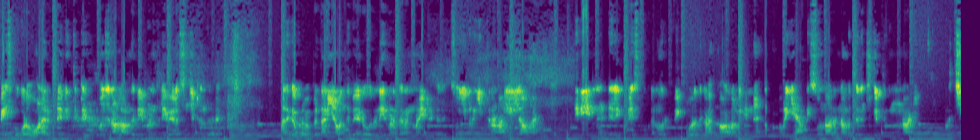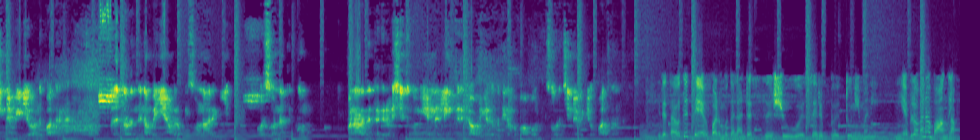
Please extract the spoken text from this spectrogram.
ஃபேஸ்புக்கோட ஓனர்கிட்ட வித்துட்டு கொஞ்ச நாள் அந்த நிறுவனத்திலேயே வேலை செஞ்சுட்டு இருந்தாரு. அதுக்கப்புறம் இப்ப தனியா வந்து வேற ஒரு நிறுவனத்தை ரன் பண்ணிட்டு இருக்காரு. ஸோ இவருக்கு இத்தனை நாள் இல்லாம திடீர்னு டெலிட் ஃபேஸ்புக்னு ஒரு ட்வீட் போடுறதுக்கான காரணம் என்ன? அவர் ஏன் அப்படி சொன்னாருன்னு நம்ம தெரிஞ்சுக்கிறதுக்கு முன்னாடி ஒரு சின்ன வீடியோ வந்து பாத்துருங்க அதை தொடர்ந்து நம்ம ஏன் அவர் அப்படி சொன்னாரு? அவர் சொன்னதுக்கும் இப்போ நடந்துட்டு இருக்கிற விஷயத்துக்கும் என்ன லிங்க் இருக்கு அப்படிங்கிறத பத்தி நம்ம பார்ப்போம். ஸோ ஒரு சின்ன வீடியோ பார்த்துருங்க இதை தவிர்த்து தேவைப்படும் போதெல்லாம் ட்ரெஸ்ஸு ஷூ செருப்பு துணிமணி நீ எவ்வளோ வேணா வாங்கலாம்.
